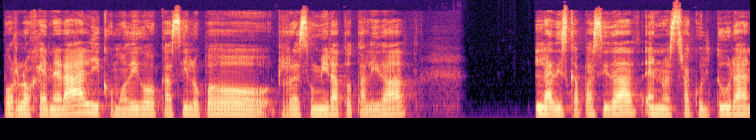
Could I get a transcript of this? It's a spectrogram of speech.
por lo general, y como digo, casi lo puedo resumir a totalidad, la discapacidad en nuestra cultura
